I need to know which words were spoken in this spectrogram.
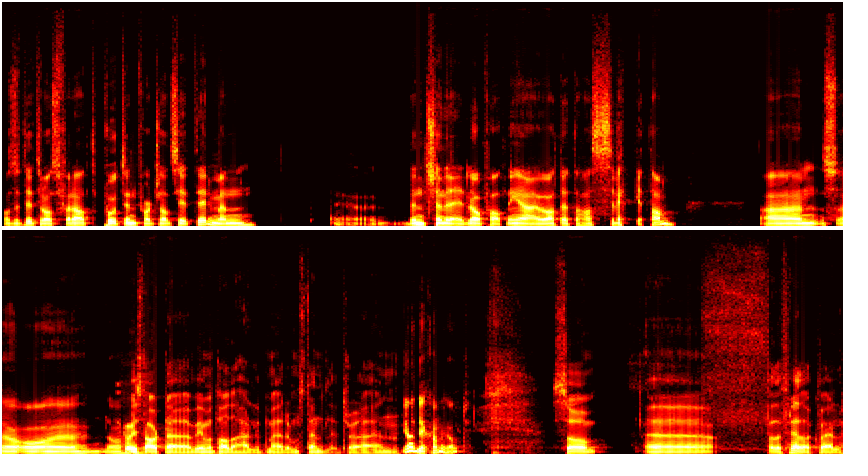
Altså til tross for at Putin fortsatt sitter, men Eh, den generelle oppfatningen er jo at dette har svekket ham. Um, så, og, og, Skal vi starte? Vi må ta det her litt mer omstendelig, tror jeg. En... Ja, det kan vi godt. Så uh, for det fredag kveld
